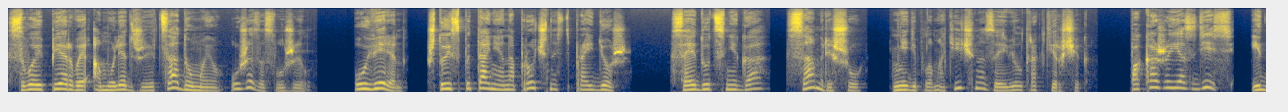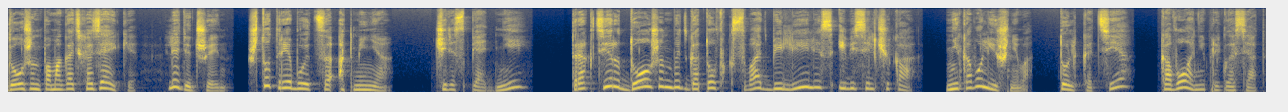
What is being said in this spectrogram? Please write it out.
Свой первый амулет жреца, думаю, уже заслужил. Уверен, что испытание на прочность пройдешь. Сойдут снега, сам решу, недипломатично заявил трактирщик. Пока же я здесь и должен помогать хозяйке. Леди Джейн, что требуется от меня? Через пять дней трактир должен быть готов к свадьбе Лилис и Весельчака. Никого лишнего, только те, кого они пригласят.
